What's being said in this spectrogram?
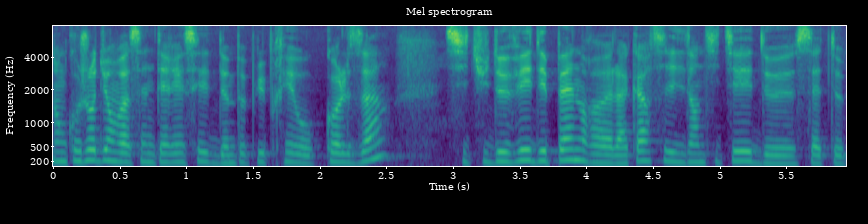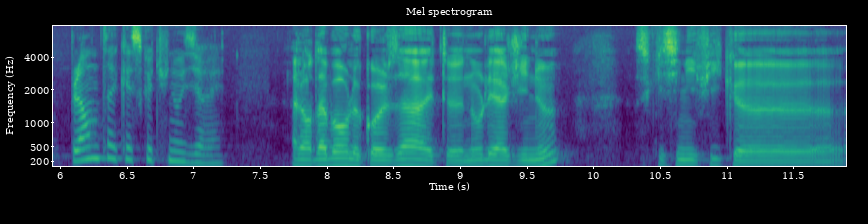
Donc aujourd'hui, on va s'intéresser d'un peu plus près au colza. Si tu devais dépeindre la carte d'identité de cette plante, qu'est-ce que tu nous dirais? Alors d'abord, le colza est un oléagineux, ce qui signifie que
